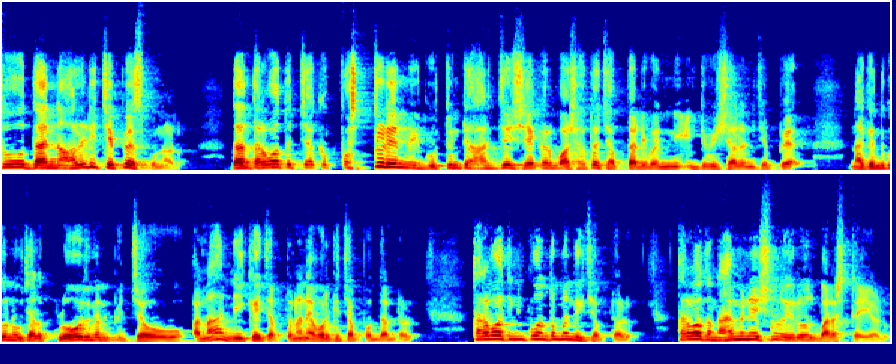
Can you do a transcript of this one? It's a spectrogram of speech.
సో దాన్ని ఆల్రెడీ చెప్పేసుకున్నాడు. దాని తర్వాత వచ్చాక ఫస్ట్ డే మీకు గుర్తుంటే ఆర్జే శేఖర్ భాషతో చెప్తాడు ఇవన్నీ ఇంటి విషయాలని చెప్పే నాకెందుకు నువ్వు చాలా క్లోజ్గా అనిపించావు అన్న నీకే చెప్తున్నాను ఎవరికి చెప్పొద్దు అంటాడు. తర్వాత ఇంకొంతమందికి చెప్తాడు. తర్వాత నామినేషన్లో ఈరోజు బరెస్ట్ అయ్యాడు.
